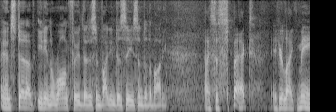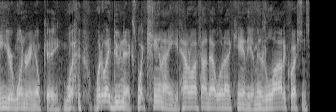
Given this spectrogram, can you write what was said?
instead of eating the wrong food that is inviting disease into the body. I suspect if you're like me, you're wondering, okay, what, what do I do next? What can I eat? How do I find out what I can eat? I mean, there's a lot of questions.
